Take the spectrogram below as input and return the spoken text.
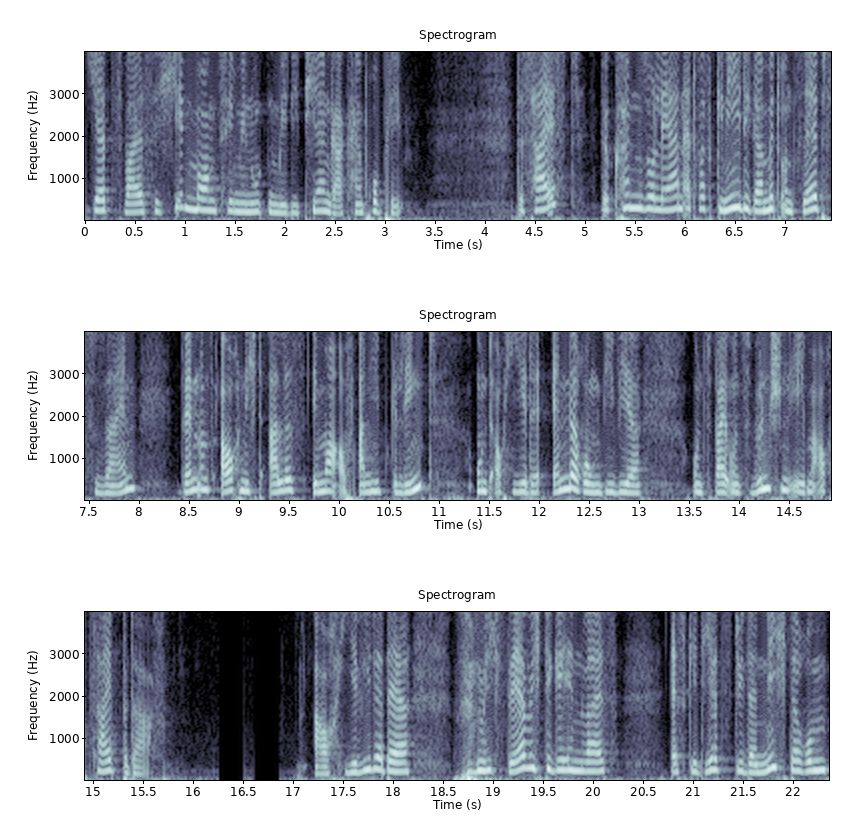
jetzt weiß ich, jeden Morgen zehn Minuten meditieren, gar kein Problem. Das heißt, wir können so lernen, etwas gnädiger mit uns selbst zu sein, wenn uns auch nicht alles immer auf Anhieb gelingt und auch jede Änderung, die wir uns bei uns wünschen, eben auch Zeit bedarf. Auch hier wieder der für mich sehr wichtige Hinweis, es geht jetzt wieder nicht darum,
